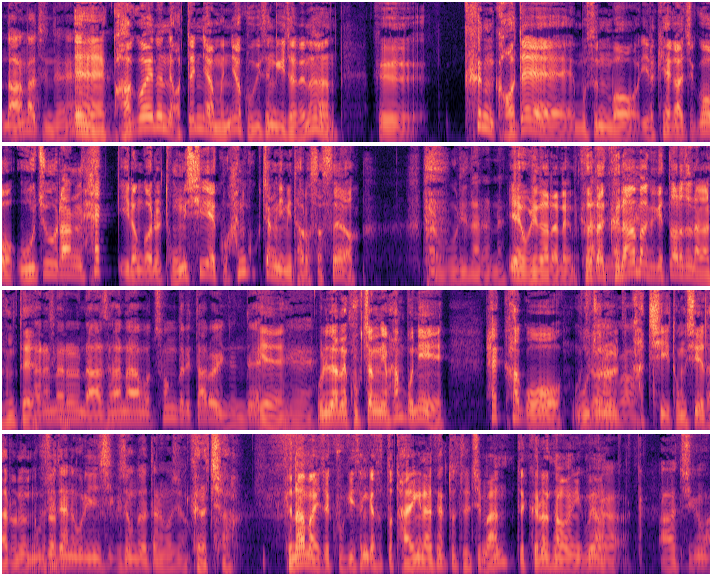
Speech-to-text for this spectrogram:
나은 것 같은데. 네, 과거에는 어땠냐면요. 국이 생기기 전에는 그 큰 거대 무슨 뭐 이렇게 해가지고 우주랑 핵 이런 거를 동시에 그한 국장님이 다뤘었어요. 어, 우리나라는. 예, 우리나라는. 그러다 그나마 그게 떨어져 나간 상태. 다른 나라는 나사나 뭐 청들이 따로 있는데. 예. 예. 우리나라 국장님 한 분이 핵하고 우주를 같이 동시에 다루는 우주에 대한 우리 인식이 그 정도였다는 거죠. 그렇죠. 그나마 이제 국이 생겨서 또 다행이라는 생각도 들지만 그런 상황이고요. 그러니까 아, 지금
